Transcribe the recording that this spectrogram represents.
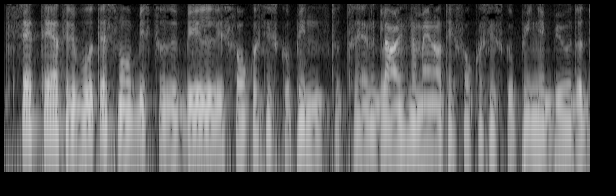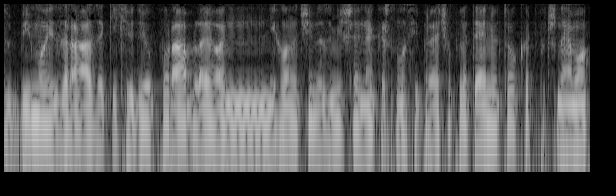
Vse te atribute smo v bistvu dobili iz fokusnih skupin. Tudi en glavnih namenov teh fokusnih skupin je bil, da dobimo izraze, ki jih ljudje uporabljajo in njihov način razmišljanja, ker smo vsi preveč upleteni v to, kar počnemo.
